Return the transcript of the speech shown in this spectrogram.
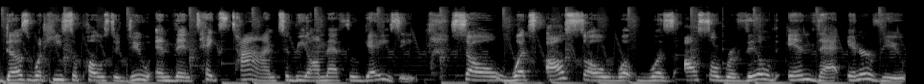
does what he's supposed to do, and then takes time to be on that fugazi. So what's also what was also revealed in that interview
